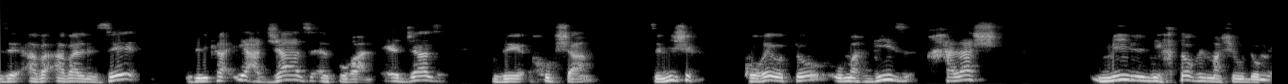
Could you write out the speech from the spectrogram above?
זה, אבל, אבל זה, זה נקרא איעג'אז אל קוראן, איעג'אז זה חופשה, זה מי שקורא אותו הוא מרגיז חלש מלכתוב משהו דומה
